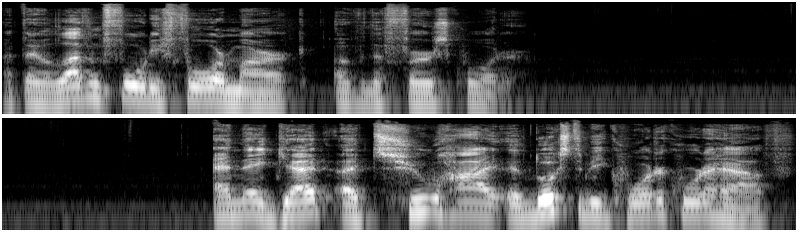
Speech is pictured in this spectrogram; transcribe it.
at the 1144 mark of the first quarter and they get a too high, it looks to be quarter, quarter, half.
